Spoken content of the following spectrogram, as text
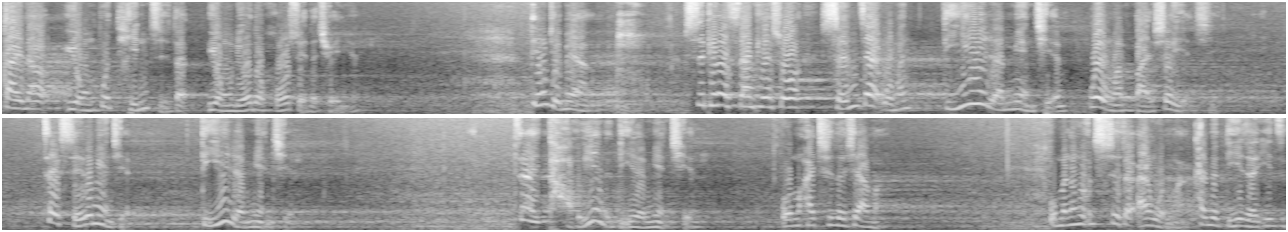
带到永不停止的永流的活水的泉源。弟兄姐妹啊，诗篇二十三篇说，神在我们敌人面前为我们摆设筵席，在谁的面前？敌人面前，在讨厌的敌人面前，我们还吃得下吗？我们能够吃得安稳嘛？看着敌人一直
